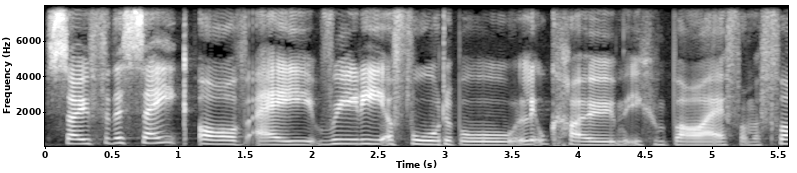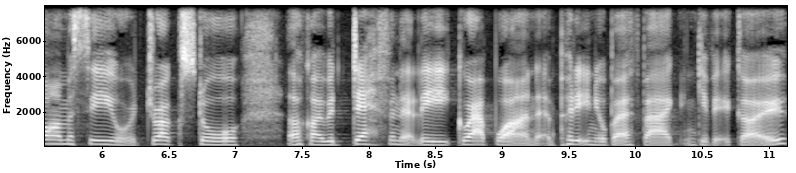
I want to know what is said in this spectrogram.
So, for the sake of a really affordable little comb that you can buy from a pharmacy or a drugstore, like I would definitely grab one and put it in your birth bag and give it a go.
